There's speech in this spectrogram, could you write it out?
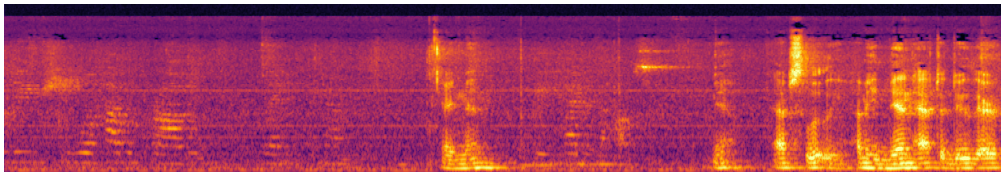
believe she will have a problem letting him Amen. be head of the house. Yeah, absolutely. I mean, men have to do their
